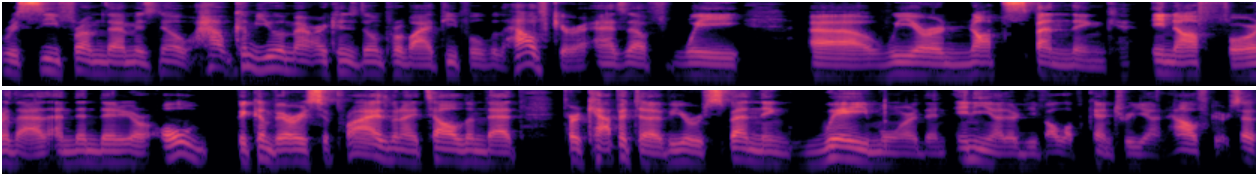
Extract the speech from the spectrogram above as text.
receive from them is, "No, how come you Americans don't provide people with healthcare?" As if we uh, we are not spending enough for that, and then they are all become very surprised when I tell them that per capita we are spending way more than any other developed country on healthcare. So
